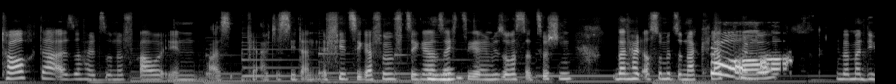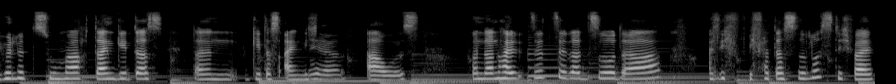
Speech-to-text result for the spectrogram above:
Tochter, also halt so eine Frau in, was, wie alt ist sie dann? 40er, 50er, Mhm. 60er, irgendwie sowas dazwischen. Und dann halt auch so mit so einer Klapphülle. Und wenn man die Hülle zumacht, dann geht das, dann geht das eigentlich Ja. aus. Und dann halt sitzt er dann so da. Also ich, ich fand das so lustig, weil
